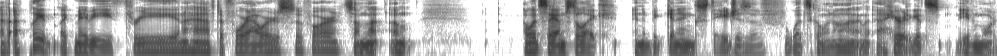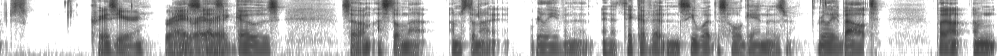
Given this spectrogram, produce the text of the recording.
I've, I've played like maybe three and a half to four hours so far. So I'm not. I'm. I would say I'm still like in the beginning stages of what's going on. I hear it gets even more crazier Right, as, right, as right. it goes. So I'm, I'm still not. I'm still not really even in, in the thick of it and see what this whole game is really about. But I, I'm.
